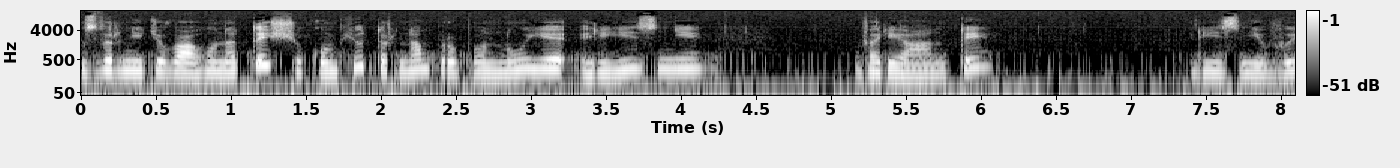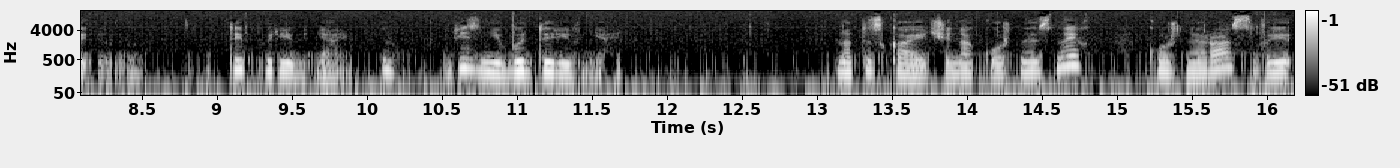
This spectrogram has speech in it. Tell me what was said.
зверніть увагу на те, що комп'ютер нам пропонує різні варіанти, різні ви... типи рівнянь, різні види рівнянь. Натискаючи на кожне з них, кожен раз ви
